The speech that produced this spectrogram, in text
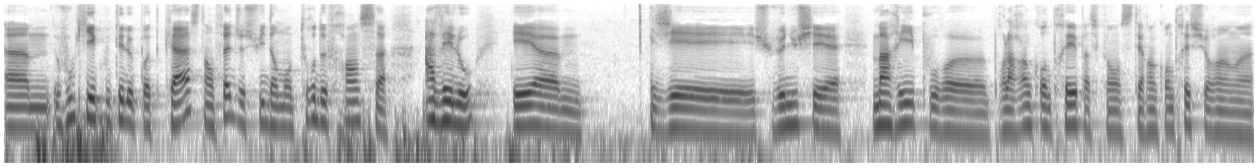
euh, vous qui écoutez le podcast. En fait, je suis dans mon tour de France à vélo et euh, je suis venu chez Marie pour, euh, pour la rencontrer parce qu'on s'était rencontrés sur un,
